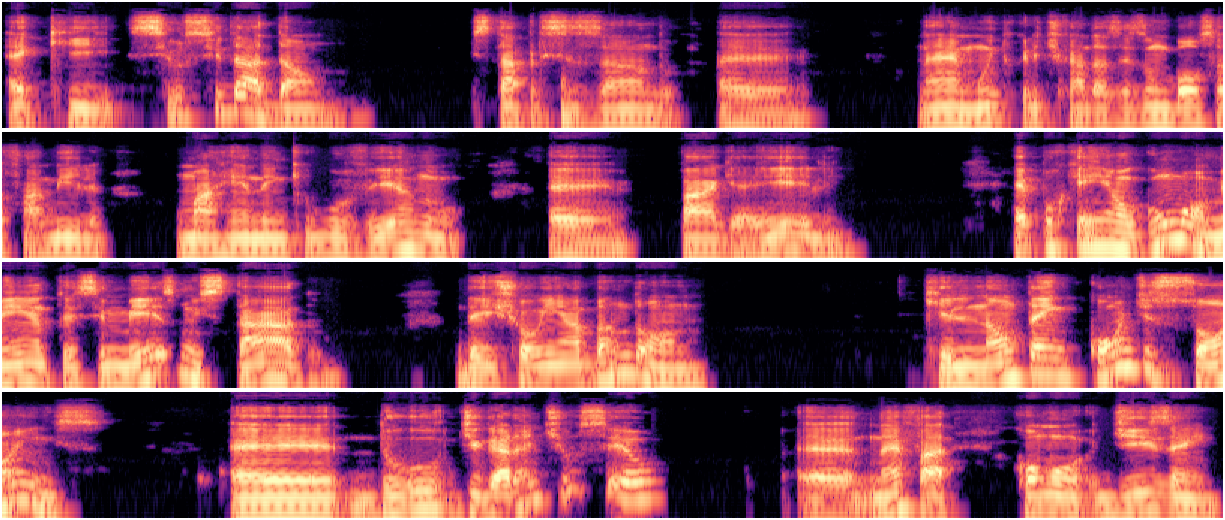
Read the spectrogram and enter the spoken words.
é que se o cidadão está precisando, é, né, muito criticado às vezes, um Bolsa Família, uma renda em que o governo é, pague a ele, é porque em algum momento esse mesmo Estado deixou em abandono, que ele não tem condições é, do, de garantir o seu, é, né? Como dizem,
